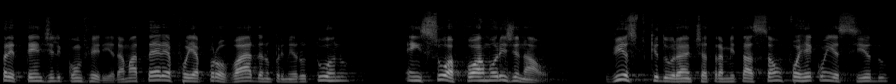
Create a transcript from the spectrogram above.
pretende lhe conferir. A matéria foi aprovada no primeiro turno em sua forma original, visto que durante a tramitação foi reconhecido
